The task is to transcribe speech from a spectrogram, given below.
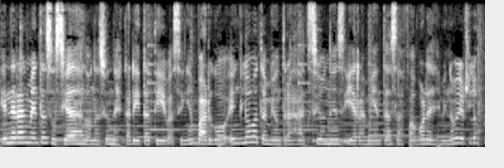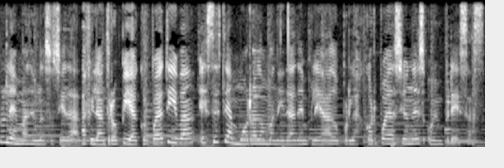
generalmente asociadas a donaciones caritativas. Sin embargo, engloba también otras acciones y herramientas a favor de disminuir los problemas de una sociedad. La filantropía corporativa es este amor a la humanidad empleado por las corporaciones o empresas,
